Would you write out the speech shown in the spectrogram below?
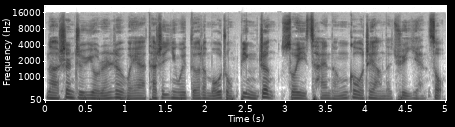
那甚至于有人认为啊，他是因为得了某种病症，所以才能够这样的去演奏。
